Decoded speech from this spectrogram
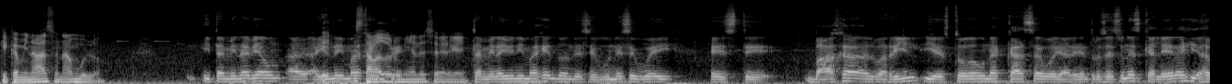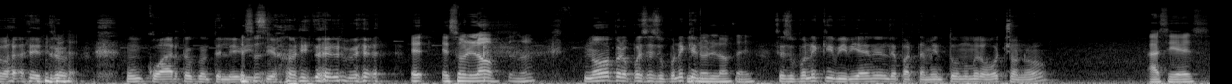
Que caminaba sonámbulo. Y también había un, hay hay una Eh, imagen. Estaba durmiendo ese verga. También hay una imagen donde según ese güey, este, baja al barril y es toda una casa, güey, adentro. O sea, es una escalera y adentro un cuarto con televisión y todo el. Es, es un loft, ¿no? No, pero pues se supone que se supone que vivía en el departamento número 8, ¿no? Así es.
